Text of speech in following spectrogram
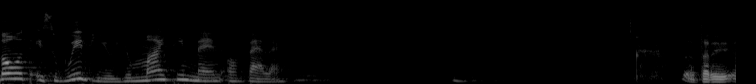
Lord is with you, you mighty man of valor. Tady uh,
